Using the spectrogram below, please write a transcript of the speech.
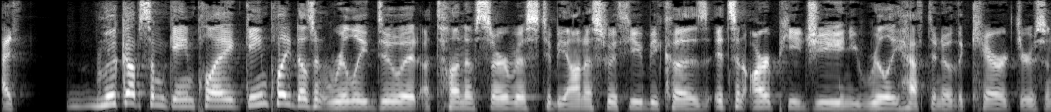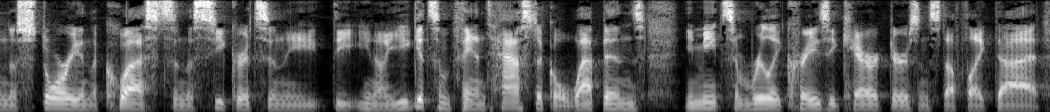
i look up some gameplay. Gameplay doesn't really do it a ton of service to be honest with you because it's an rpg and you really have to know the characters and the story and the quests and the secrets and the the you know you get some fantastical weapons. You meet some really crazy characters and stuff like that.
